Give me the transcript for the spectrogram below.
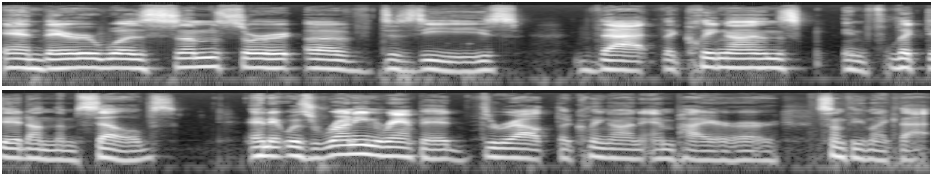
and there was some sort of disease that the Klingons inflicted on themselves, and it was running rampant throughout the Klingon Empire or something like that.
